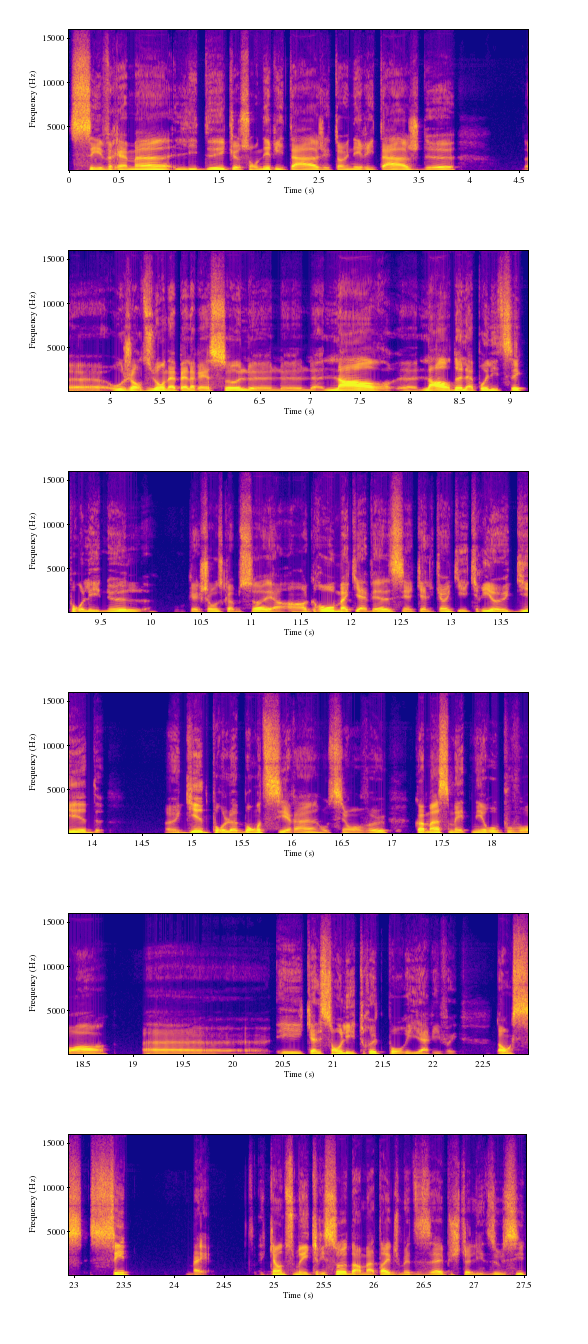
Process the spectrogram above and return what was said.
c'est vraiment l'idée que son héritage est un héritage de euh, aujourd'hui, on appellerait ça euh, l'art de la politique pour les nuls, ou quelque chose comme ça. En, gros, Machiavel, c'est quelqu'un qui écrit un guide, un guide pour le bon tyran, si on veut, comment se maintenir au pouvoir et quels sont les trucs pour y arriver. Donc, c'est. Ben, quand tu m'as écrit ça dans ma tête, je me disais, puis je te l'ai dit aussi,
